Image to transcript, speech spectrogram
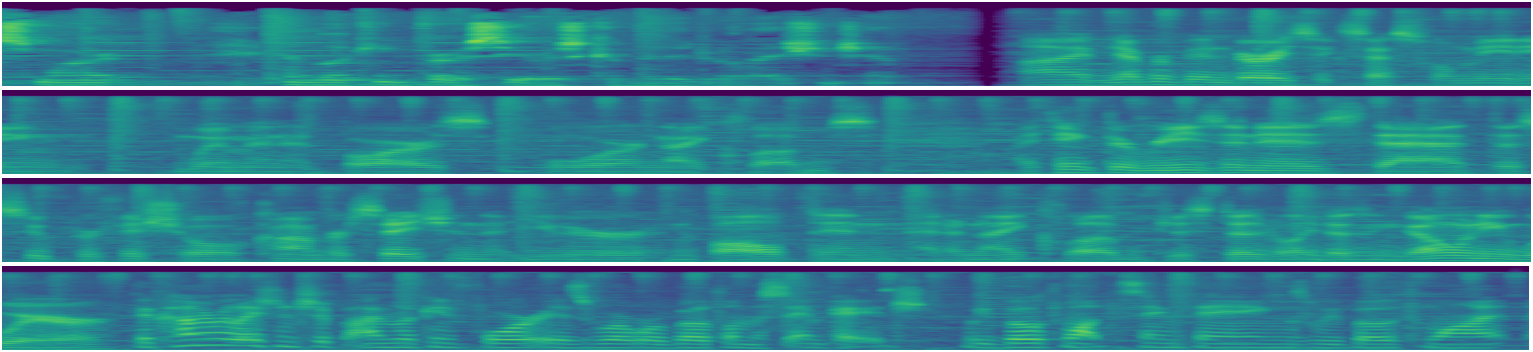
smart, and looking for a serious committed relationship. I've never been very successful meeting women at bars or nightclubs. I think the reason is that the superficial conversation that you're involved in at a nightclub just really doesn't go anywhere. The kind of relationship I'm looking for is where we're both on the same page. We both want the same things, we both want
